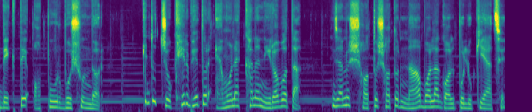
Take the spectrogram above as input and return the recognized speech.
দেখতে অপূর্ব সুন্দর। কিন্তু চোখের ভেতর এমন একখানা নীরবতা যেন শত শত না বলা গল্প লুকিয়ে আছে।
